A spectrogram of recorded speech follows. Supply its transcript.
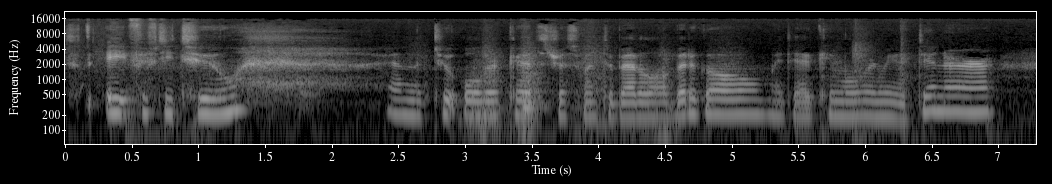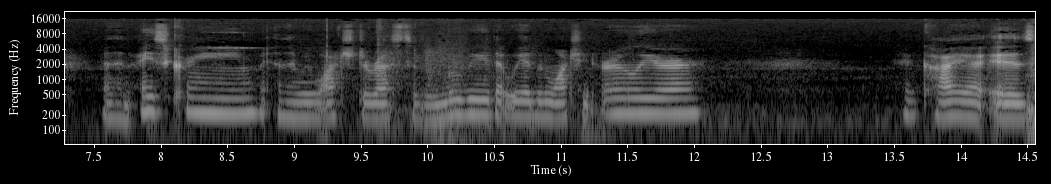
So it's 8.52 and the two older kids just went to bed a little bit ago. My dad came over and we had dinner and then ice cream and then we watched the rest of the movie that we had been watching earlier. And Kya is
